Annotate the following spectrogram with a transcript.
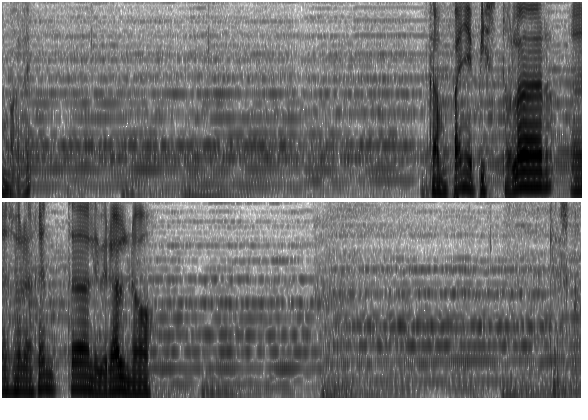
Vale. Campaña epistolar. Eh, sobre agente liberal, no. Qué asco.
